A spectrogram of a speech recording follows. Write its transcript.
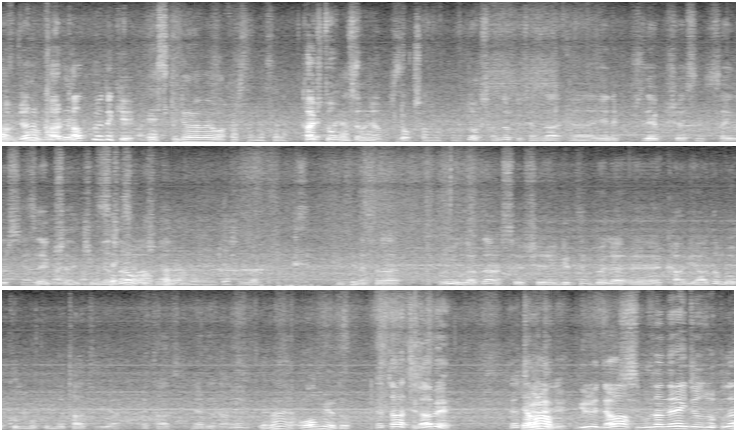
lazım. Tabii canım kar normalde. kalkmıyordu ki. Eski döneme bakarsan mesela. Kaç doğumlusun sen Kıyasla. hocam? 99. 99. Sen daha e, yeni Z kuşağısın sayılırsın yani. Z kuşağı 2000'den sonra mı olsun 86'da yani? Şimdi bak. Biz mesela o yıllarda mesela şeye girdim böyle e, kar yağdı mı okul mokul ne tatili ya? Ne tatil? Nerede tatil? Değil mi? Olmuyordu. Ne tatil abi? Ne Devam. tatili? Yürü devam. Siz buradan nereye gidiyorsunuz okula?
